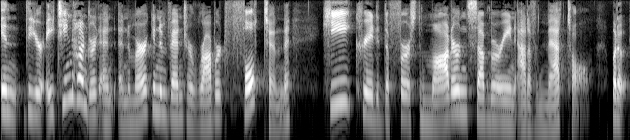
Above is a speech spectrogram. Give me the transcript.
in the year 1800, an, an American inventor, Robert Fulton, he created the first modern submarine out of metal. But it,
